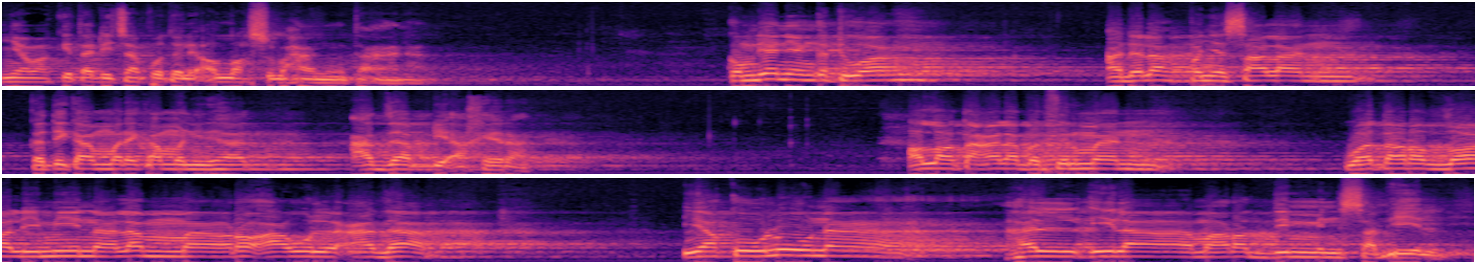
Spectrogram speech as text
nyawa kita dicabut oleh Allah subhanahu wa ta'ala. Kemudian yang kedua adalah penyesalan ketika mereka melihat azab di akhirat. Allah Ta'ala berfirman wa taradh zalimina lamma ra'awul azab yaquluna hal ila maraddim min sabil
